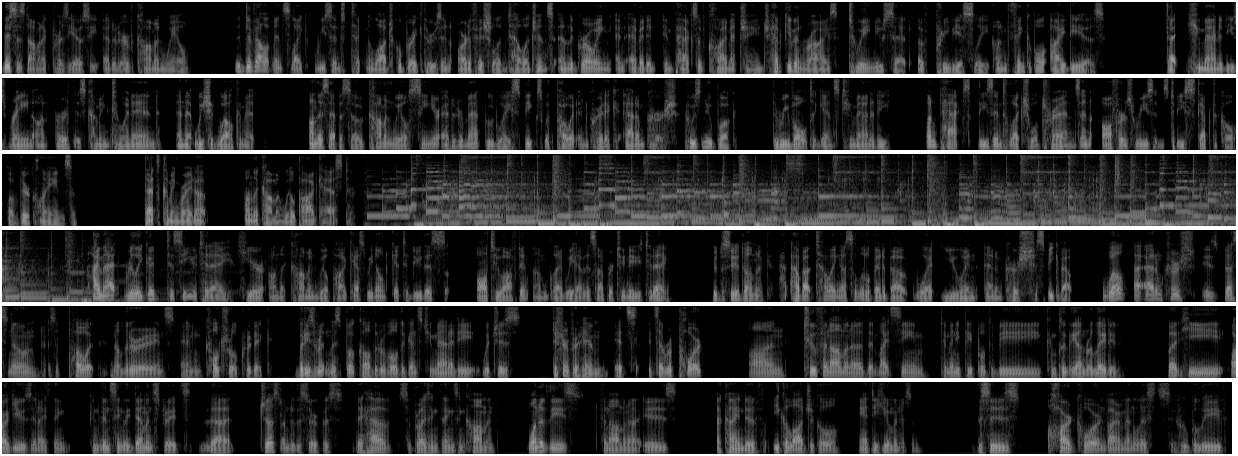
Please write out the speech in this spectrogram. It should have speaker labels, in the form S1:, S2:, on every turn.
S1: This is Dominic Preziosi, editor of Commonweal. Developments like recent technological breakthroughs in artificial intelligence and the growing and evident impacts of climate change have given rise to a new set of previously unthinkable ideas that humanity's reign on Earth is coming to an end and that we should welcome it. On this episode, Commonweal senior editor Matt Boudway speaks with poet and critic Adam Kirsch, whose new book, The Revolt Against Humanity, unpacks these intellectual trends and offers reasons to be skeptical of their claims. That's coming right up on the Commonweal podcast. Hi, Matt. Really good to see you today here on the Commonweal podcast. We don't get to do this all too often. I'm glad we have this opportunity today.
S2: Good to see you, Dominic.
S1: How about telling us a little bit about what you and Adam Kirsch speak about?
S2: Well, uh, Adam Kirsch is best known as a poet and a literary and, and cultural critic, but he's written this book called The Revolt Against Humanity, which is different for him. It's it's a report on two phenomena that might seem to many people to be completely unrelated, but he argues and I think convincingly demonstrates that just under the surface they have surprising things in common. One of these phenomena is a kind of ecological anti-humanism. This is hardcore environmentalists who believe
